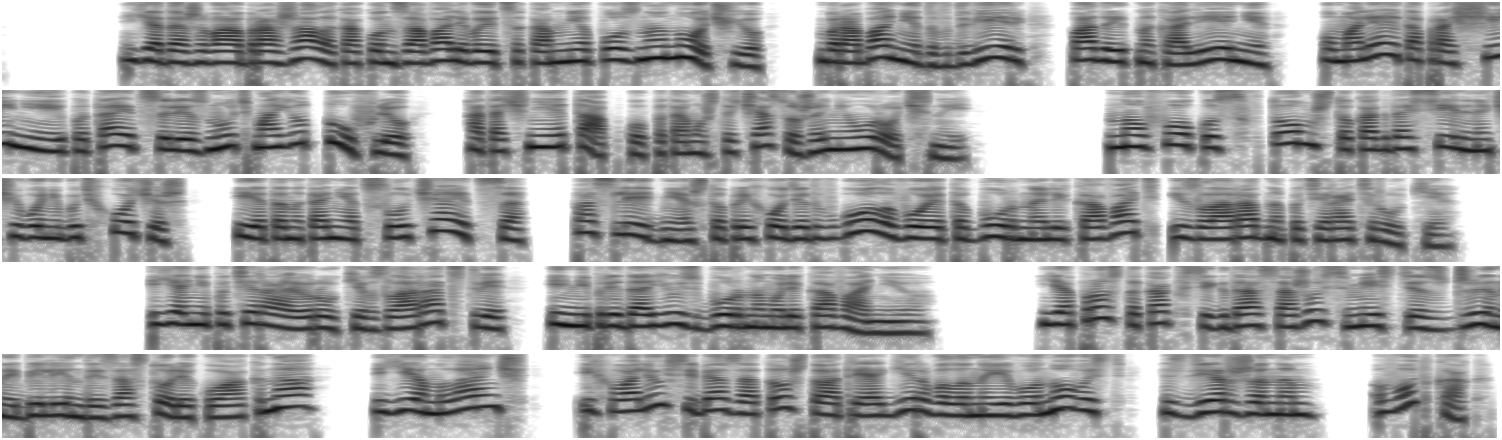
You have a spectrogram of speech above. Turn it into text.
Я даже воображала, как он заваливается ко мне поздно ночью, барабанит в дверь, падает на колени, умоляет о прощении и пытается лизнуть мою туфлю, а точнее тапку, потому что час уже неурочный. Но фокус в том, что когда сильно чего-нибудь хочешь, и это, наконец, случается, последнее, что приходит в голову, это бурно ликовать и злорадно потирать руки. Я не потираю руки в злорадстве и не предаюсь бурному ликованию. Я просто, как всегда, сажусь вместе с Джин и Белиндой за столик у окна, ем ланч и хвалю себя за то, что отреагировала на его новость сдержанным «вот как».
